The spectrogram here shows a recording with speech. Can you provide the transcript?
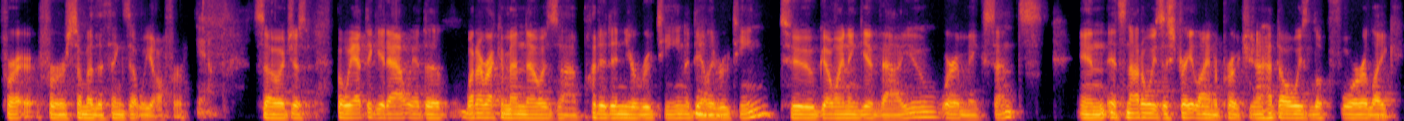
for for some of the things that we offer. Yeah. So it just, but we have to get out. We have to. What I recommend though is uh, put it in your routine, a daily mm-hmm. routine, to go in and give value where it makes sense. And it's not always a straight line approach. You don't have to always look for like,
